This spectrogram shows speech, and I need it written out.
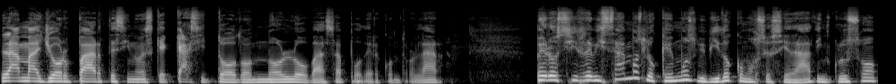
La mayor parte, si no es que casi todo, no lo vas a poder controlar. Pero si revisamos lo que hemos vivido como sociedad, incluso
